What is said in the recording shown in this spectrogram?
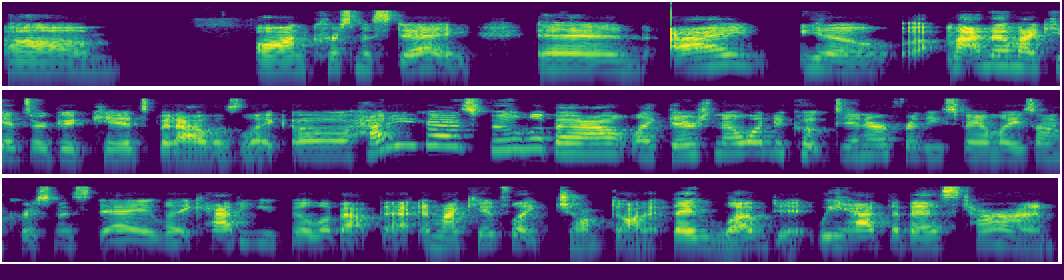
um, on Christmas Day. And I, you know, I know my kids are good kids, but I was like, oh, how do you guys feel about like there's no one to cook dinner for these families on Christmas Day? Like, how do you feel about that? And my kids like jumped on it. They loved it. We had the best time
